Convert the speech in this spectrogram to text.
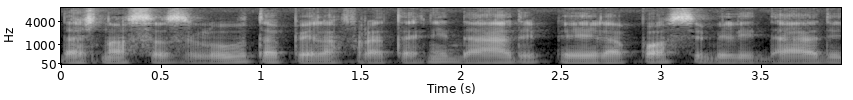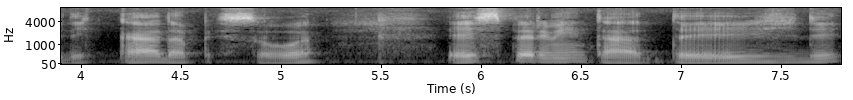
das nossas lutas pela fraternidade, pela possibilidade de cada pessoa experimentar desde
